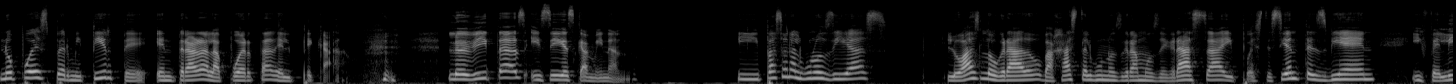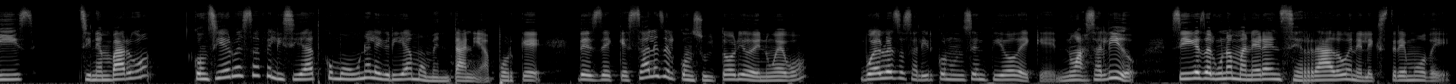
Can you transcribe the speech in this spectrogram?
no puedes permitirte entrar a la puerta del pecado. Lo evitas y sigues caminando. Y pasan algunos días, lo has logrado, bajaste algunos gramos de grasa y pues te sientes bien y feliz. Sin embargo, considero esa felicidad como una alegría momentánea, porque desde que sales del consultorio de nuevo, vuelves a salir con un sentido de que no has salido. Sigues de alguna manera encerrado en el extremo de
